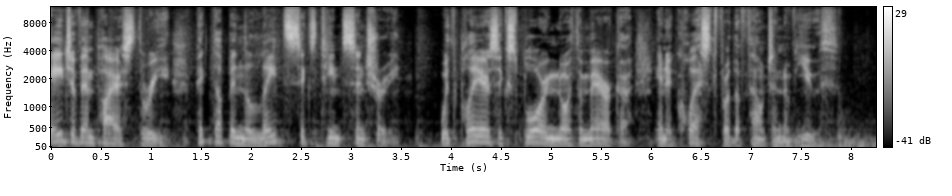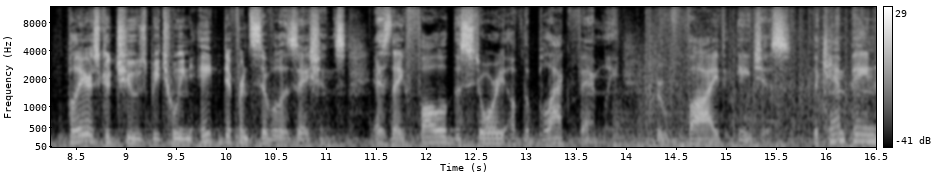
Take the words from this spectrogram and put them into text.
Age of Empires 3 picked up in the late 16th century, with players exploring North America in a quest for the Fountain of Youth. Players could choose between eight different civilizations as they followed the story of the Black family through five ages. The campaign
